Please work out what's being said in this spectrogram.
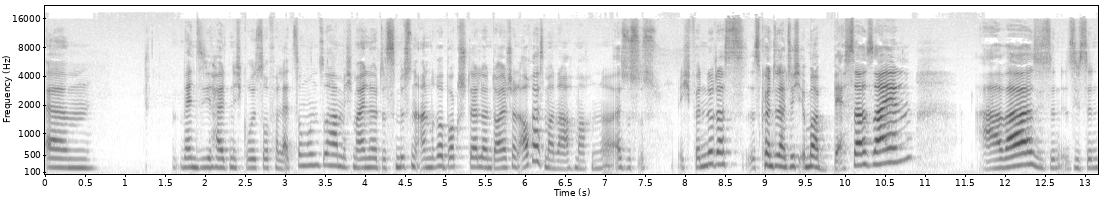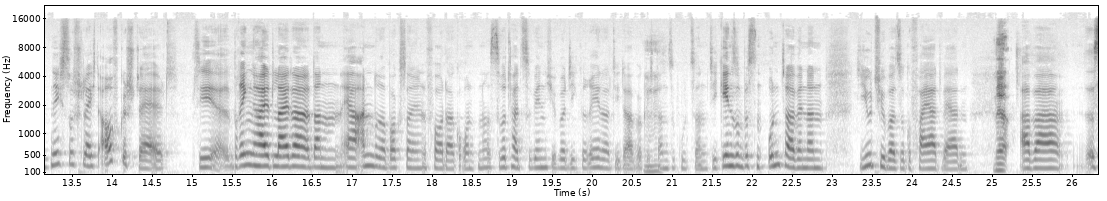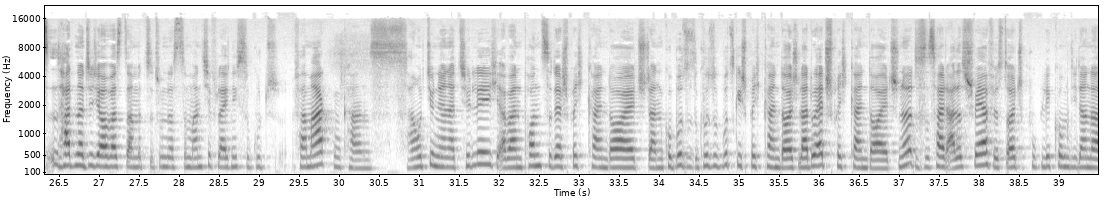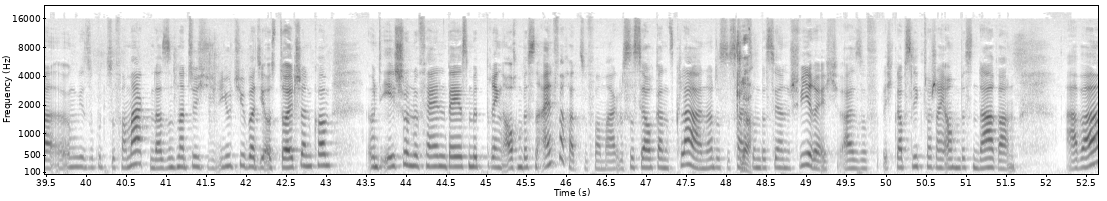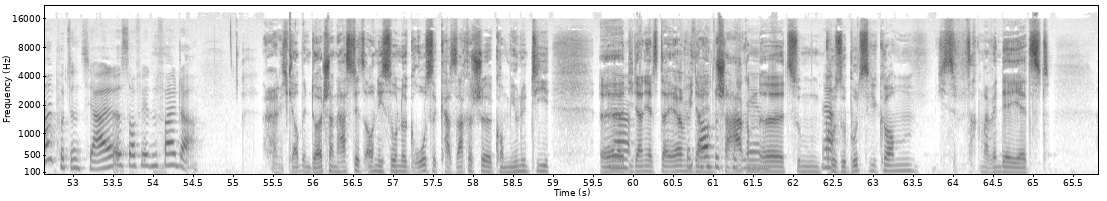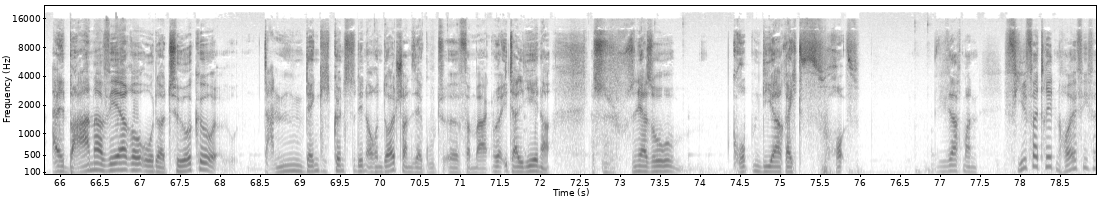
Ähm, wenn sie halt nicht größere Verletzungen und so haben. Ich meine, das müssen andere Boxställe in Deutschland auch erstmal nachmachen. Ne? Also es ist, ich finde, das, es könnte natürlich immer besser sein, aber sie sind, sie sind nicht so schlecht aufgestellt. Sie bringen halt leider dann eher andere Boxer in den Vordergrund. Ne? Es wird halt zu wenig über die geredet, die da wirklich mhm. dann so gut sind. Die gehen so ein bisschen unter, wenn dann die YouTuber so gefeiert werden. Ja. Aber es hat natürlich auch was damit zu tun, dass du manche vielleicht nicht so gut vermarkten kannst Ja natürlich, aber ein Ponce, der spricht kein Deutsch, dann Kusubutski spricht kein Deutsch, Laduet spricht kein Deutsch, ne? Das ist halt alles schwer fürs deutsche Publikum, die dann da irgendwie so gut zu vermarkten. Da sind natürlich YouTuber, die aus Deutschland kommen und eh schon eine Fanbase mitbringen, auch ein bisschen einfacher zu vermarkten. Das ist ja auch ganz klar, ne? Das ist halt klar. so ein bisschen schwierig. Also ich glaube, es liegt wahrscheinlich auch ein bisschen daran. Aber Potenzial ist auf jeden Fall da. Ich glaube, in Deutschland hast du jetzt auch nicht so eine große kasachische Community, äh, ja, die dann jetzt da irgendwie da in Scharen äh, zum ja. Kusubutski kommen. Ich sag mal, wenn der jetzt Albaner wäre oder Türke, dann denke ich, könntest du den auch in Deutschland sehr gut äh, vermarkten. Oder Italiener. Das sind ja so Gruppen, die ja recht, wie sagt man, viel vertreten, häufig.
